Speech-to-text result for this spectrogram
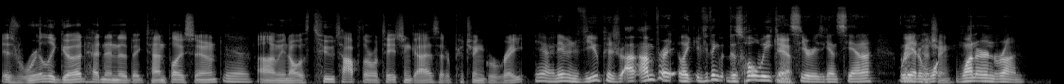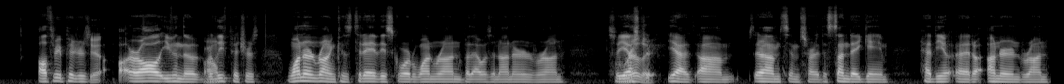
is really good heading into the Big Ten play soon. Yeah. Um, you know, with two top of the rotation guys that are pitching great. Yeah, and even Vieaux pitch. I'm very like if you think this whole weekend Yeah. series against Siena, we Great had one, one earned run. All three pitchers, Yeah. or all even the Wow. relief pitchers, one earned run because today they scored one run, but that was an unearned run. So yesterday, Really? yeah, um, um, I'm sorry, the Sunday game had the had an unearned run,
